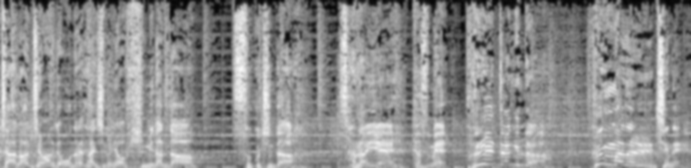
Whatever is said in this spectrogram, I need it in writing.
자, 런치 왕자 오늘의 간식은요. 힘이 난다. 솟구친다. 사나이의 가슴에 불을 당긴다. 흑마늘 진액.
